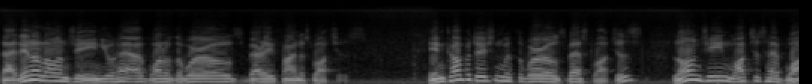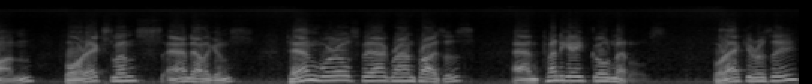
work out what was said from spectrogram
that in a Longines you have one of the world's very finest watches. In competition with the world's best watches, Longines watches have won, for excellence and elegance, 10 World's Fair grand prizes and 28 gold medals. For accuracy,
